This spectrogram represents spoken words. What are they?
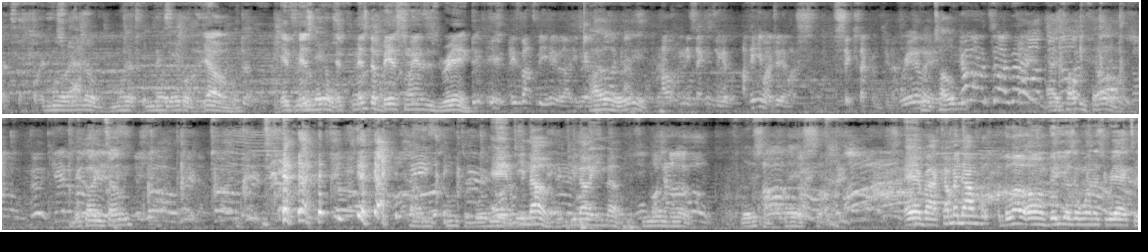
That's the fighting Morado, Morado. Yo, if Miss, if Mr. Beast wins, it's rigged. He's about to be here without you. How's it really? How many seconds do you give him? I think he might do it in like six seconds. You know. Really? Who Tobi? Come on, Tommy. Hey, Tobi fast. They call you Tobi? Tobi comfortable. Hey, if you know, if you know, you know. If you know, you know. But it's not fast. Oh, oh, oh. Everybody, comment down b- below um videos that want us to react to.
